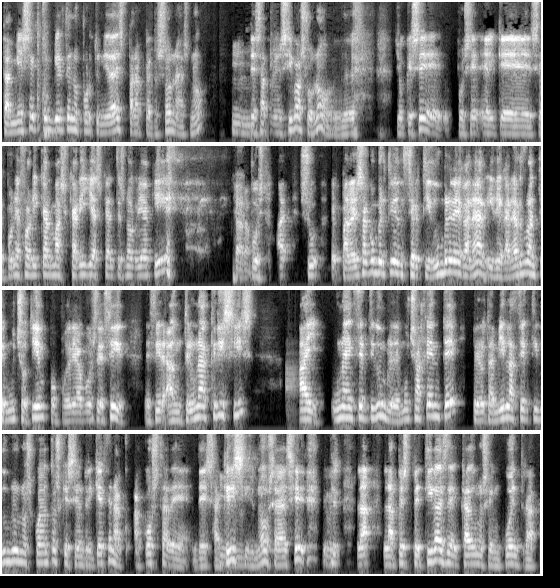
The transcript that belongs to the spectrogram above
también se convierte en oportunidades para personas, ¿no? Mm. Desaprensivas o no. Yo qué sé, pues el que se pone a fabricar mascarillas que antes no había aquí, pues para él se ha convertido en certidumbre de ganar y de ganar durante mucho tiempo, podríamos decir. Es decir, ante una crisis hay una incertidumbre de mucha gente, pero también la certidumbre de unos cuantos que se enriquecen a, costa de, esa crisis, ¿no? O sea, pues, la, perspectiva es de cada uno se encuentra.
